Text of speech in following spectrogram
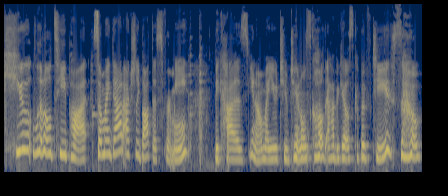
cute little teapot. So my dad actually bought this for me because, you know, my YouTube channel is called Abigail's Cup of Tea. So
